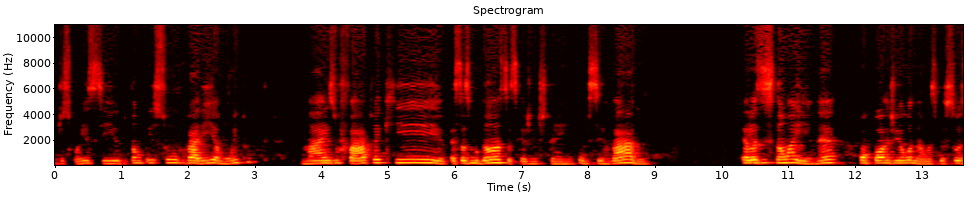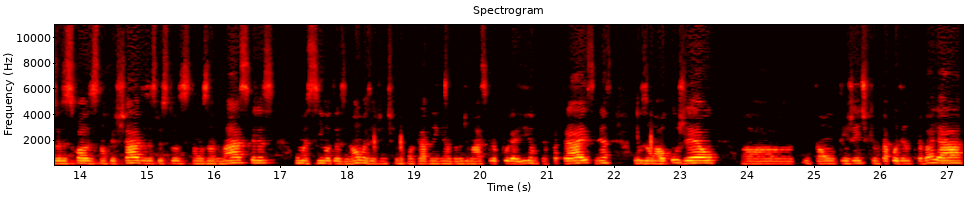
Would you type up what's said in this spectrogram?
desconhecida. Então, isso varia muito, mas o fato é que essas mudanças que a gente tem observado, elas estão aí, né? Concorde eu ou não. As pessoas, as escolas estão fechadas, as pessoas estão usando máscaras, umas sim, outras não, mas a gente não encontrava ninguém andando de máscara por aí há um tempo atrás, né? Usam álcool gel, uh, então tem gente que não está podendo trabalhar,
